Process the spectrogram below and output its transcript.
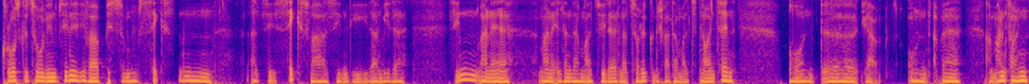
großgezogen im Sinne, die war bis zum sechsten, als sie sechs war, sind die dann wieder, sind meine meine Eltern damals wieder zurück und ich war damals 19. Und äh, ja, und aber am Anfang,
